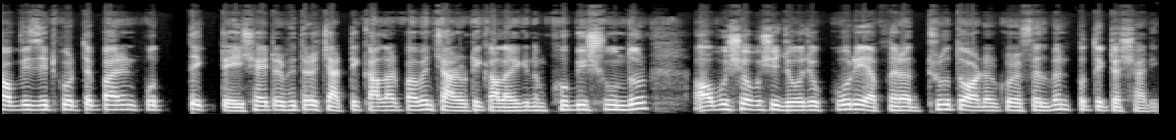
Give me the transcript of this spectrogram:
সব ভিজিট করতে পারেন, প্রত্যেকটা এই শাড়িটার ভিতরে চারটি কালার পাবেন, চারোটি কালার কিন্তু খুবই সুন্দর। অবশ্যই অবশ্যই যোগাযোগ করে আপনারা দ্রুত অর্ডার করে ফেলবেন প্রত্যেকটা শাড়ি।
